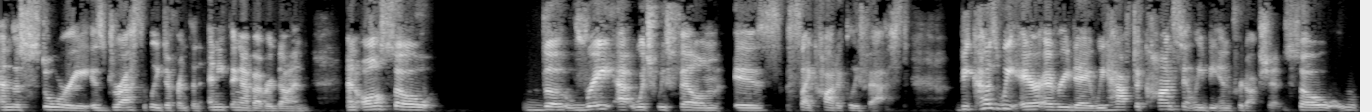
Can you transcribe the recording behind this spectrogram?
and the story is drastically different than anything I've ever done. And also, the rate at which we film is psychotically fast because we air every day, we have to constantly be in production. So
